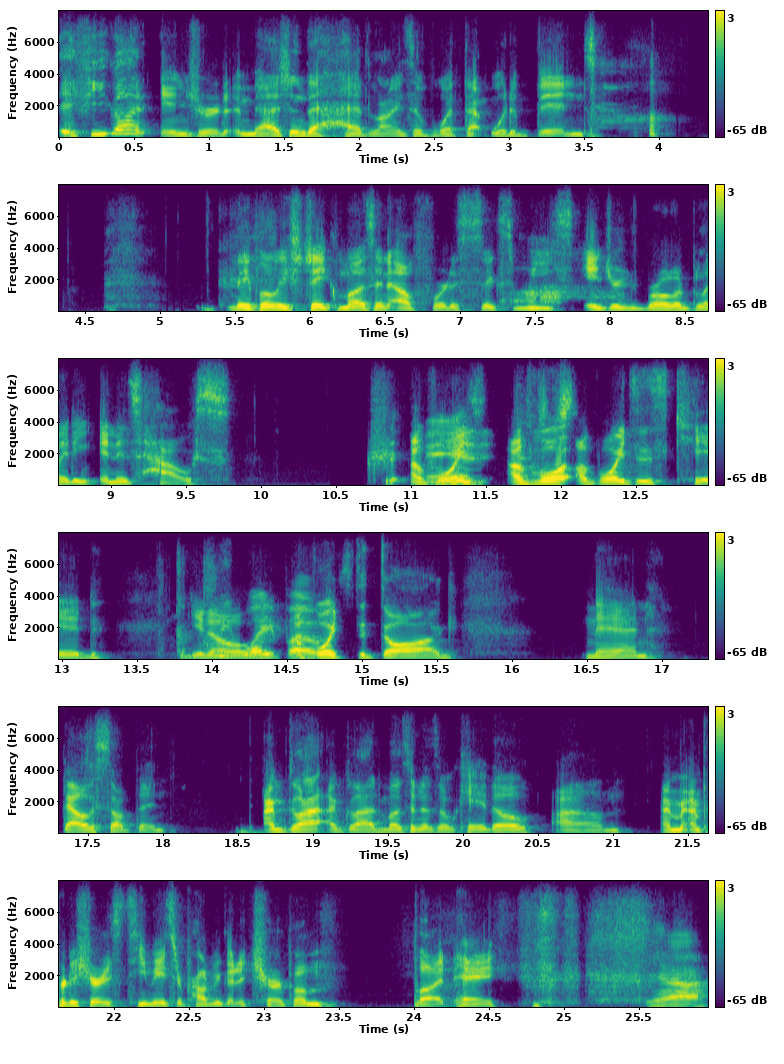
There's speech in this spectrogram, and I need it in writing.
if he got injured, imagine the headlines of what that would have been. Maple Leafs Jake Muzzin out four to six weeks, injured rollerblading in his house. Avoids avo- avoids his kid, you know, avoids the dog. Man, that was something. I'm glad I'm glad Muzzin is okay though. Um, I'm I'm pretty sure his teammates are probably going to chirp him, but hey. yeah,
